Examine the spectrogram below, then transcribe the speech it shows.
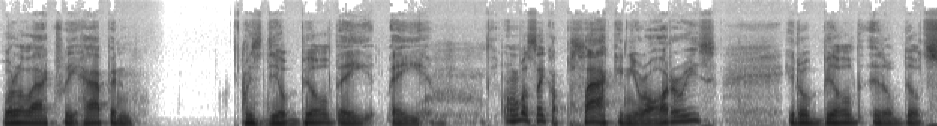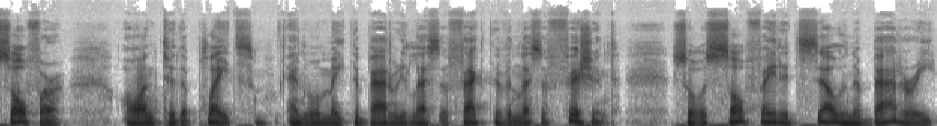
What will actually happen is they'll build a a almost like a plaque in your arteries. It'll build it'll build sulfur onto the plates and will make the battery less effective and less efficient. So a sulfated cell in a battery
